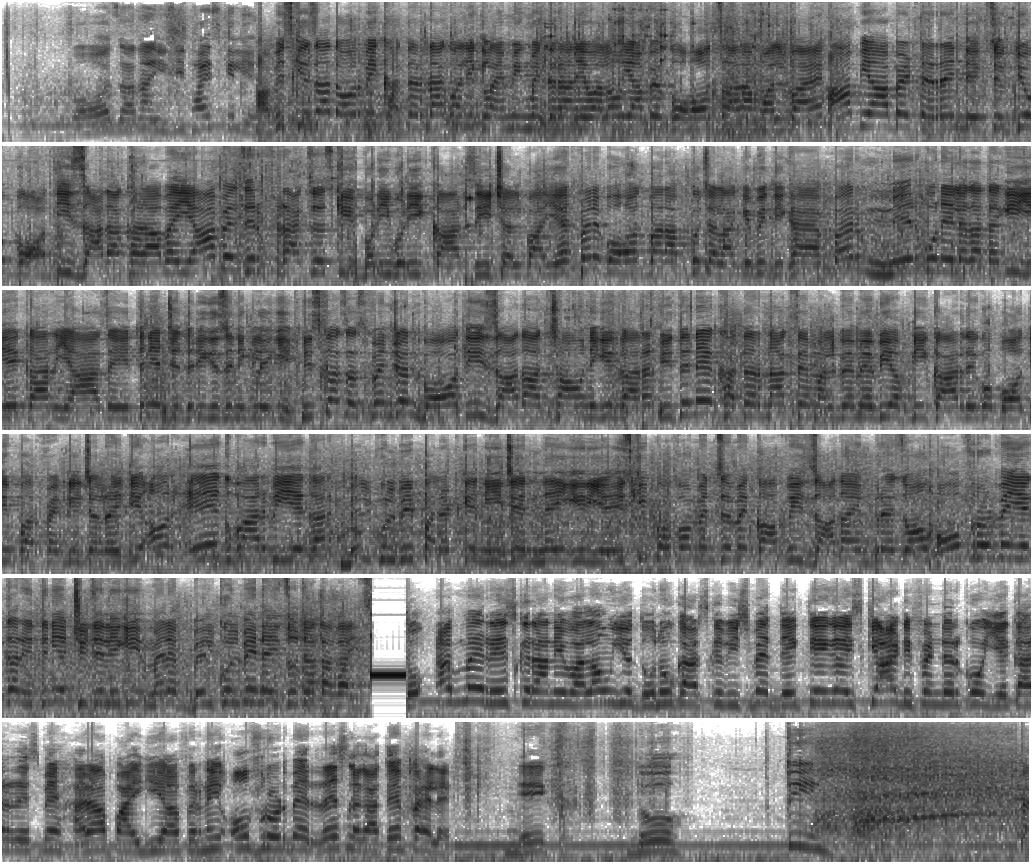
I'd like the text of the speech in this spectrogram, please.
बहुत ज़्यादा इजी था इसके लिए। अब इसके साथ और भी खतरनाक वाली क्लाइंबिंग में कराने वाला हूँ। यहाँ पे बहुत सारा मलबा है। आप यहाँ पे टेरेन देख सकते हो, बहुत ही ज़्यादा खराब है। यहाँ पे सिर्फ़ ट्रैक्टर्स की बड़ी बड़ी कार ही चल पाई है। मैंने बहुत बार आपको चला के भी दिखाया, पर मेरे को नहीं लगा था की ये कार यहाँ से इतनी अच्छी तरीके से निकलेगी। इसका सस्पेंशन बहुत ही ज़्यादा अच्छा होने के कारण इतने खतरनाक से मलबे में भी अपनी कार देखो, बहुत ही परफेक्टली चल रही थी। और एक बार भी ये कार बिल्कुल भी पलट के नीचे नहीं गिरी है। इसकी परफॉर्मेंस से मैं काफ़ी ज़्यादा इंप्रेस हुआ ऑफ़ रोड में ये कार इतनी अच्छी चलेगी, मैंने बिल्कुल भी नहीं सोचा था गाइस तो अब मैं रेस कराने वाला हूँ, ये दोनों कार्स के बीच में। देखते हैं गाइस क्या डिफेंडर को ये कार रेस में हरा पाएगी या फिर नहीं। ऑफ़ रोड में रेस लगाते हैं पहले। एक, दो, तीन।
